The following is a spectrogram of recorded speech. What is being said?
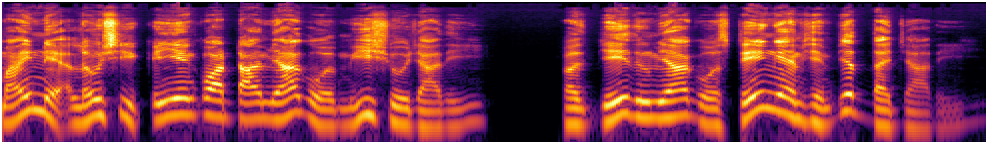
မိုင်းနှင့်အလုံးရှိကရင်ကွာတာများကိုမိရှို့ကြသည်ထွက်ပြေးသူများကိုစတင်းငန်ဖြင့်ပြစ်တက်ကြသည်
